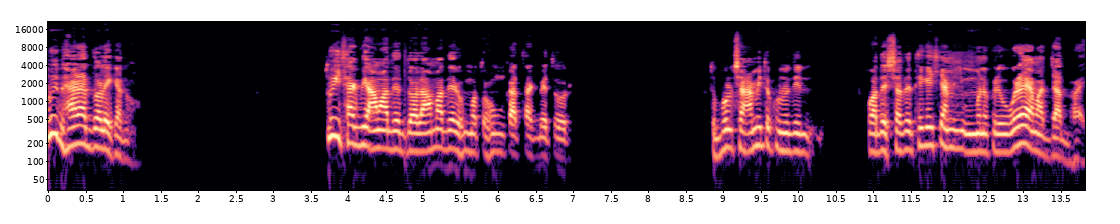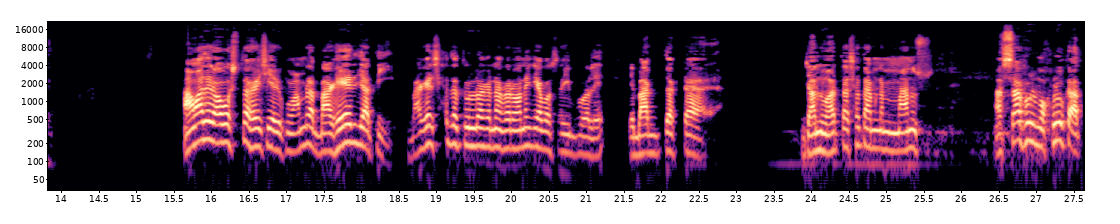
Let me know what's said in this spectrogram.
তুই ভেড়ার দলে কেন? তুই থাকবি আমাদের দলে, আমাদের মতো হুঙ্কার থাকবে তোর। তো বলছে, আমি তো কোনোদিন ওদের সাথে থেকেছি, আমি মনে করি ওরাই আমার জাত ভাই। আমাদের অবস্থা হয়েছে এরকম, আমরা বাঘের জাতি। বাঘের সাথে তুলনা করে অনেকে অবস্থা এই বলে যে বাঘ তো একটা জানোয়ার, তার সাথে আমরা মানুষ, আশরাফুল মখলুকাত।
